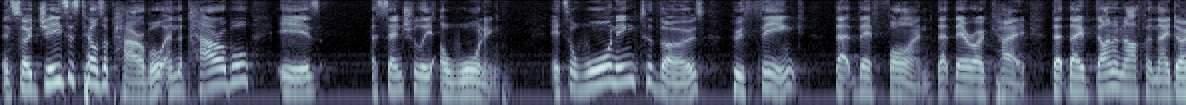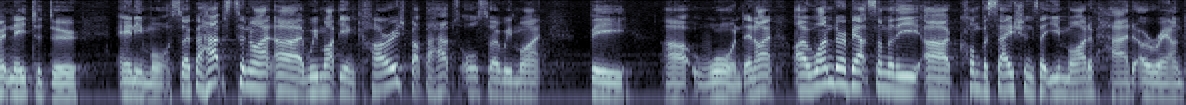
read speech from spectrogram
And so Jesus tells a parable, and the parable is essentially a warning. It's a warning to those who think that they're fine, that they're okay, that they've done enough and they don't need to do anymore. So perhaps tonight uh, we might be encouraged, but perhaps also we might be uh, warned. And I, I wonder about some of the uh, conversations that you might have had around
